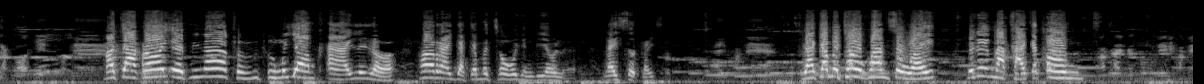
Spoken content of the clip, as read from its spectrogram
จากร้อยเอ็ดค่ะแม่มาจากร้อยเอ็ดนี่น่าถึงถึงไม่ยอมขายเลยเหรอเพราะอะไรอยากจะมาโชว์อย่างเดียวเหรอไลฟ์สดไลฟ์สดใช่ค่ะแม่อยากจะมาโชว์ความสวย ไม่ได้มาขายกระทงมาขายกระทงเล่นค่ะแม่กระทงเล่นไม่ได้ขาย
